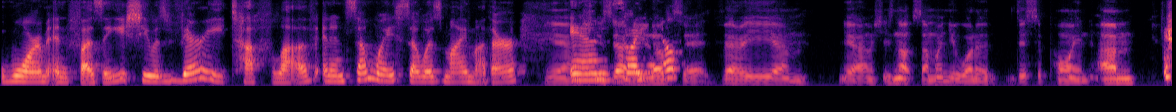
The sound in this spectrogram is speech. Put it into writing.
warm and fuzzy. She was very tough love, and in some ways, so was my mother. Yeah, and she certainly so loves it. Very, um, yeah. She's not someone you want to disappoint. Um, a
